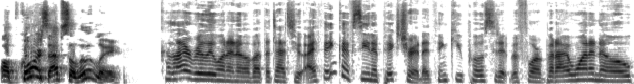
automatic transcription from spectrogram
Of course, absolutely. Because I really want to know about the tattoo. I think I've seen a picture of it. I think you posted it before, but I want to know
